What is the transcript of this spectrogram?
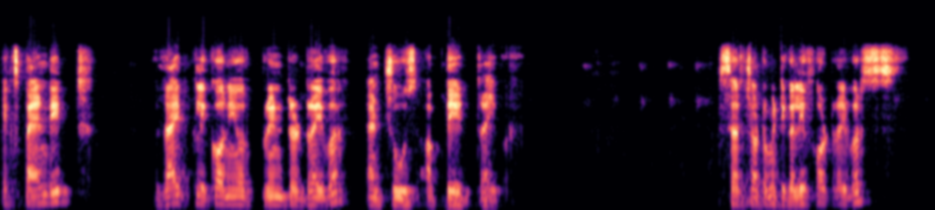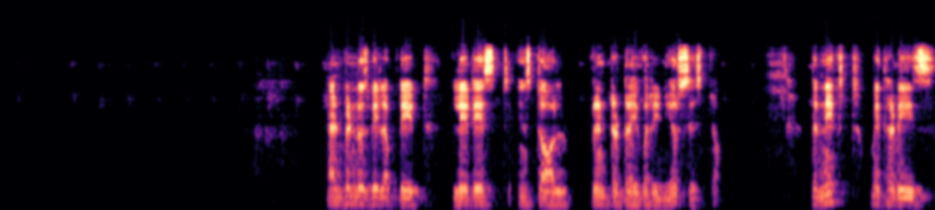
expand it. Right click on your printer driver and choose update driver. Search automatically for drivers. And windows will update latest install printer driver in your system. The next method is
